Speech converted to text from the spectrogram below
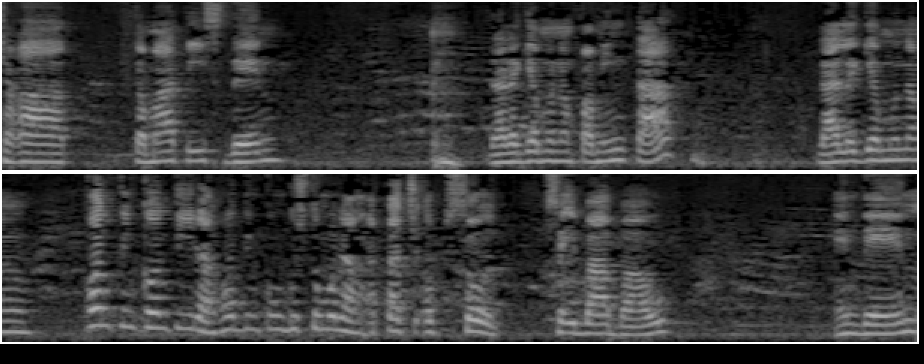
Tsaka kamatis din. Lalagyan mo ng paminta. Lalagyan mo ng konting-konti lang, konting kung gusto mo lang, a touch of salt sa ibabaw. And then,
